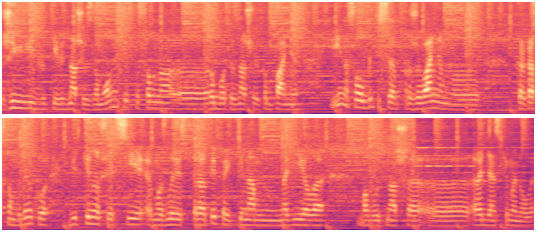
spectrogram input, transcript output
живі відгуки від наших замовників стосовно роботи з нашою компанією і насолодитися проживанням каркасному будинку, відкинувши всі можливі стереотипи, які нам надіяла, мабуть, наше е, радянське минуле.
